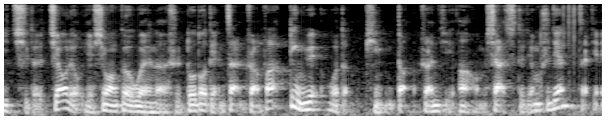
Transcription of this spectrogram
一起的交流。也希望各位呢是多多点赞、转发、订阅我的频道专辑啊。我们下期的节目时间再见。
